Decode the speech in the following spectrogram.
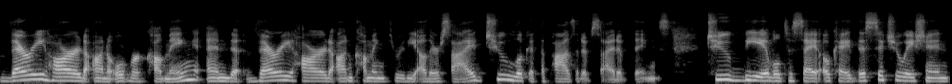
very hard on overcoming and very hard on coming through the other side to look at the positive side of things to be able to say okay this situation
